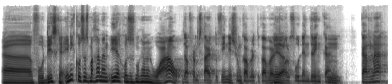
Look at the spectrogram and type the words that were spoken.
eh, foodies kayak, ini khusus makanan. Iya, khusus makanan. Wow. From start to finish, from cover to cover, Yeah. all food and drink kan. Hmm. Karena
